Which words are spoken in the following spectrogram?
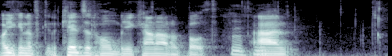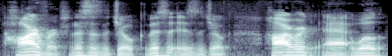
or you can have the kids at home, but you cannot have both. And Harvard, this is the joke. This is the joke. Harvard uh, will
